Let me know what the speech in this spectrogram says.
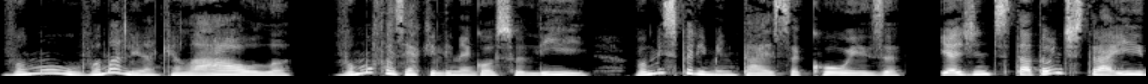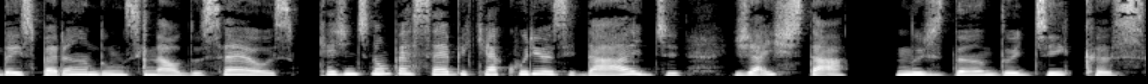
vamos, vamos ali naquela aula, vamos fazer aquele negócio ali, vamos experimentar essa coisa. E a gente está tão distraída esperando um sinal dos céus que a gente não percebe que a curiosidade já está nos dando dicas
